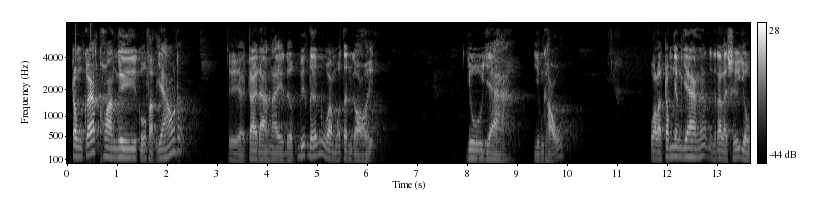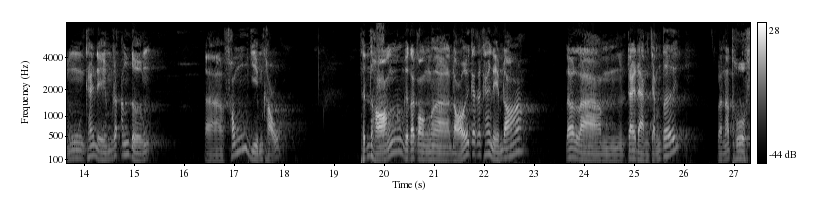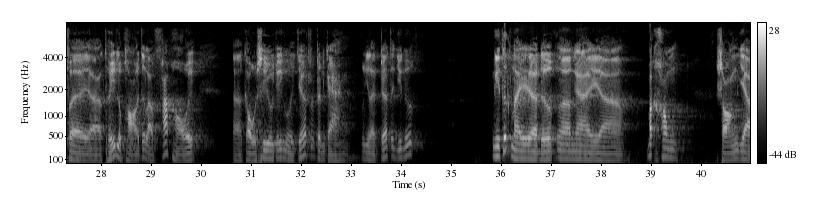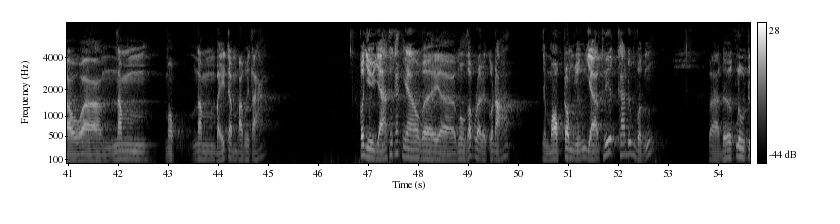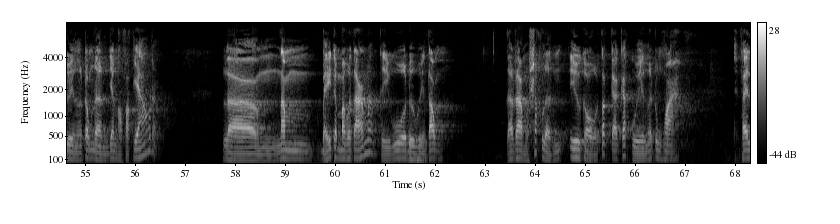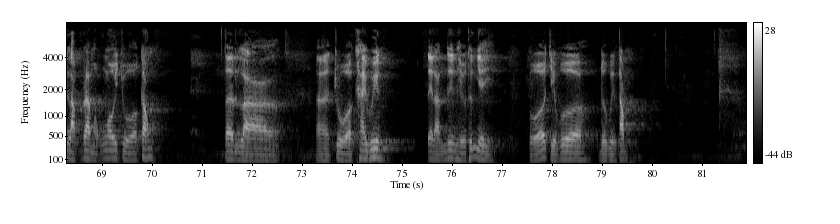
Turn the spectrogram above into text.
Trong các khoa nghi của Phật giáo đó, thì trai đàn này được biết đến qua một tên gọi du già diệm khẩu. Hoặc là trong dân gian á, người ta lại sử dụng khái niệm rất ấn tượng là phóng diệm khẩu. Thỉnh thoảng người ta còn à, đổi các cái khái niệm đó đó là trai đàn chẳng tới và nó thuộc về à, thủy lục hội tức là pháp hội à, cầu siêu cho những người chết ở trên cạn cũng như là chết ở dưới nước nghi thức này à, được à, ngài à, bắc không soạn vào năm một năm 738 có nhiều giả thuyết khác nhau về nguồn gốc ra đời của nó. Và một trong những giả thuyết khá đứng vững và được lưu truyền ở trong nền dân học Phật giáo đó là năm 738 á, thì vua Đường Huyền Tông đã ra một sắc lệnh yêu cầu tất cả các quyện ở Trung Hoa. Phải lập ra một ngôi chùa công tên là à, chùa Khai Nguyên đây là niên hiệu thứ nhì của triều vua Đường Huyền Tông.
